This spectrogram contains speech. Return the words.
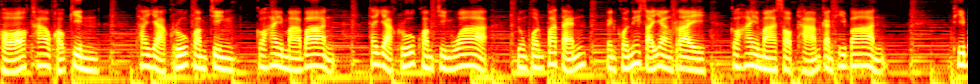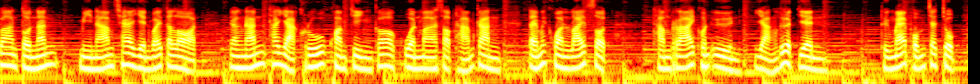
ขอข้าวเขากิน ถ้าอยากรู้ความจริงก็ให้มาบ้าน ถ้าอยากรู้ความจริงว่าลุงพลป้าแตน เป็นคนนิสัยอย่างไรก็ให้มาสอบถามกันที่บ้าน ที่บ้านตนนั้นมีน้ำแช่เย็นไว้ตลอด ดังนั้นถ้าอยากรู้ความจริงก็ควรมาสอบถามกัน แต่ไม่ควรไลฟ์สดทำร้ายคนอื่นอย่างเลือดเย็น ถึงแม้ผมจะจบป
